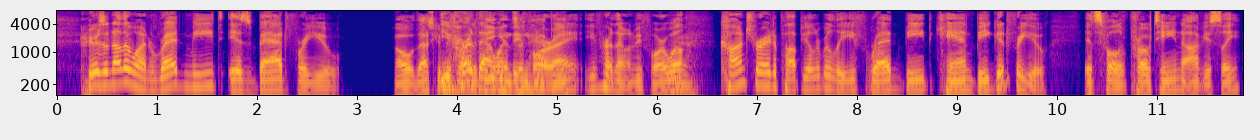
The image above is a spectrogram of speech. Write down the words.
Here's another one. Red meat is bad for you. Oh, that's gonna You've make a lot heard that one before, right? You've heard that one before. Well, Yeah. contrary to popular belief, red meat can be good for you. It's full of protein, obviously,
